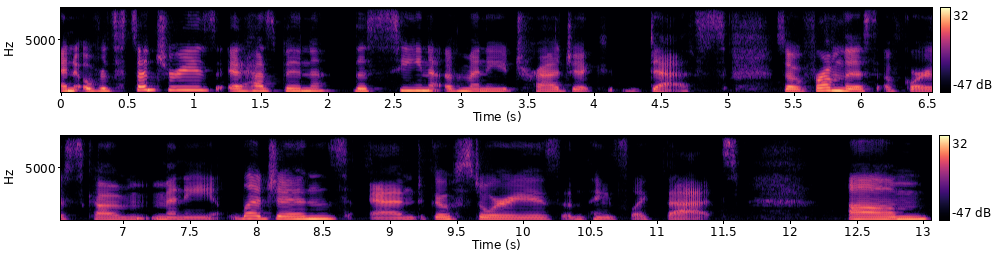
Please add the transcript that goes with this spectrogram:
and over the centuries, it has been the scene of many tragic deaths. So, from this, of course, come many legends and ghost stories and things like that. Um,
